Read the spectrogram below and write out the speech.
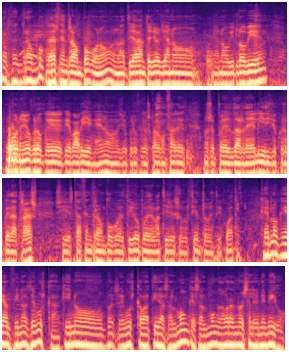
Nos centrado un poco. la ha descentrado un poco, ¿no? En la tirada anterior ya no, ya no oírlo bien, pero bueno, yo creo que, que va bien, ¿eh? ¿no? Yo creo que Oscar González no se puede dudar de él y yo creo que de atrás, si está centrado un poco de tiro, puede batir esos 124. ¿Qué es lo que al final se busca? Aquí no pues, se busca batir a Salmón, que Salmón ahora no es el enemigo,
